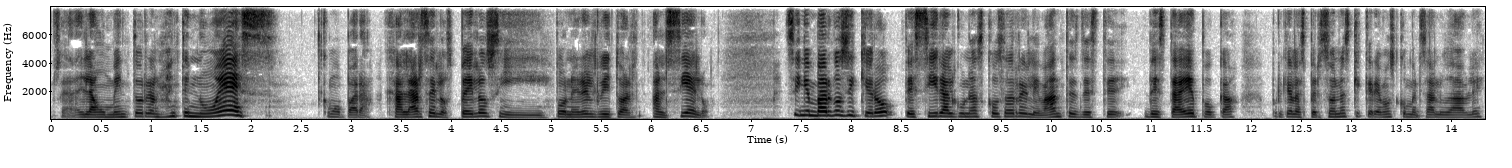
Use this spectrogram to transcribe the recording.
O sea, el aumento realmente no es como para jalarse los pelos y poner el grito al, al cielo. Sin embargo, si quiero decir algunas cosas relevantes de, este, de esta época, porque a las personas que queremos comer saludable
